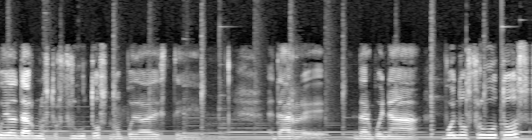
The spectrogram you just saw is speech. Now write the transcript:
puedan dar nuestros frutos, ¿no? Pueda este, dar, eh, dar buena, buenos frutos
